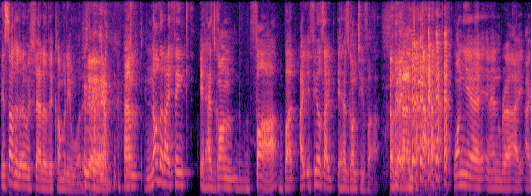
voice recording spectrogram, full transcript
It started to overshadow the comedy award. Yeah, yeah, yeah. Um, not that I think it has gone far, but I, it feels like it has gone too far. Okay. One year in Edinburgh, I, I,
